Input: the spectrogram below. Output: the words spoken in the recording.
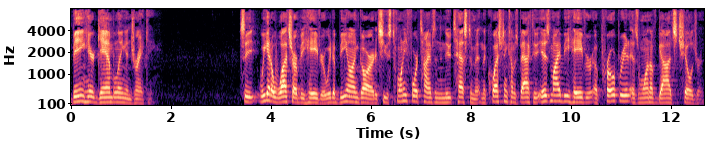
Being here gambling and drinking. See, we got to watch our behavior. We got to be on guard. It's used 24 times in the New Testament, and the question comes back to is my behavior appropriate as one of God's children?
